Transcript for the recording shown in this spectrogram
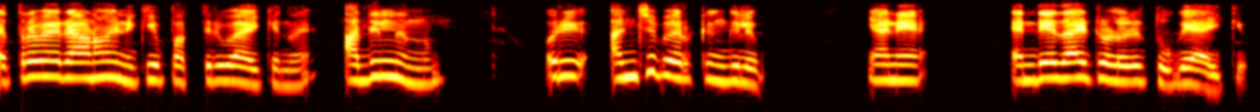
എത്ര പേരാണോ എനിക്ക് പത്ത് രൂപ അയക്കുന്നത്. അതിൽ നിന്നും ഒരു അഞ്ച് പേർക്കെങ്കിലും ഞാൻ എന്റേതായിട്ടുള്ളൊരു തുക അയക്കും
